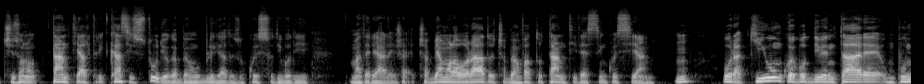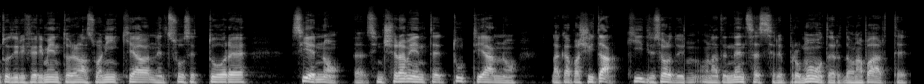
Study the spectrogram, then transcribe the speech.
ci sono tanti altri casi studio che abbiamo pubblicato su questo tipo di materiale, cioè ci abbiamo lavorato e ci abbiamo fatto tanti test in questi anni. Hm? Ora, chiunque può diventare un punto di riferimento nella sua nicchia, nel suo settore? Sì e no. Eh, sinceramente, tutti hanno la capacità, chi di solito ha una tendenza a essere promoter da una parte,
